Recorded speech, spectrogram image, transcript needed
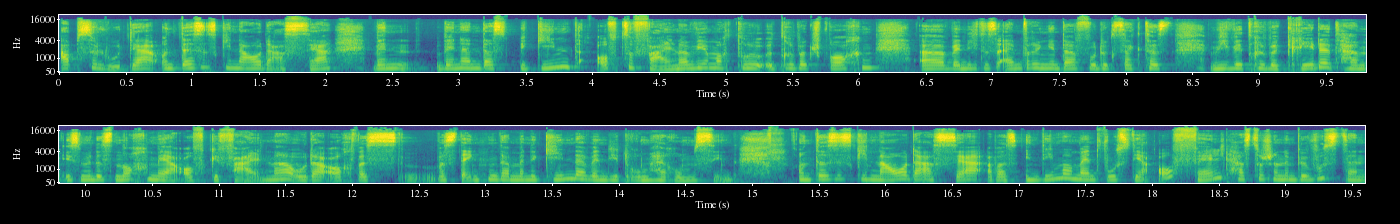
absolut, ja. Und das ist genau das, ja. Wenn, wenn einem das beginnt aufzufallen, ne? wir haben auch drü drüber gesprochen, äh, wenn ich das einbringen darf, wo du gesagt hast, wie wir drüber geredet haben, ist mir das noch mehr aufgefallen, ne? Oder auch, was, was denken da meine Kinder, wenn die drumherum sind. Und das ist genau das, ja. Aber in dem Moment, wo es dir auffällt, hast du schon ein Bewusstsein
